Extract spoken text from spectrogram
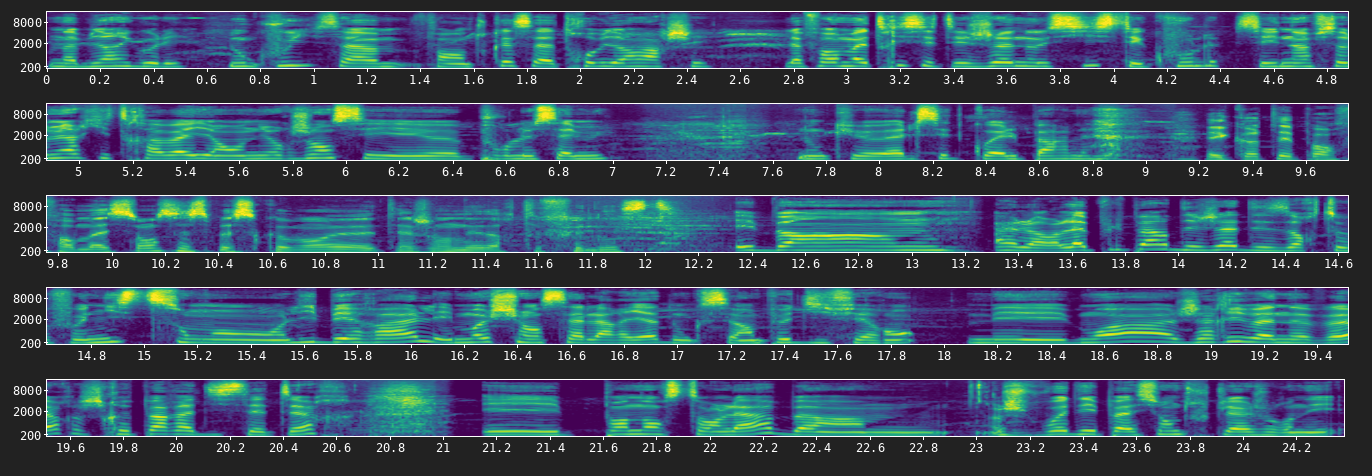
On a bien rigolé. Donc oui, ça, en tout cas, ça a trop bien marché. La formatrice était jeune aussi, c'était cool. C'est une infirmière qui travaille en urgence et euh, pour le SAMU. Donc euh, elle sait de quoi elle parle. Et quand t'es pas en formation, ça se passe comment euh, ta journée d'orthophoniste? Eh ben, alors la plupart déjà des orthophonistes sont en libéral et moi je suis en salariat donc c'est un peu différent. Mais moi j'arrive à 9h, je repars à 17h et pendant ce temps-là, ben, je vois des patients toute la journée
